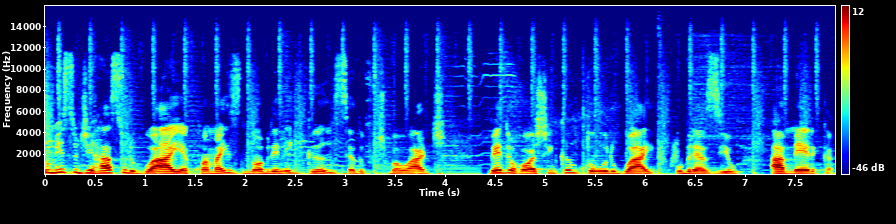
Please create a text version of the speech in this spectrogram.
No misto de raça uruguaia com a mais nobre elegância do futebol arte, Pedro Rocha encantou o Uruguai, o Brasil, a América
